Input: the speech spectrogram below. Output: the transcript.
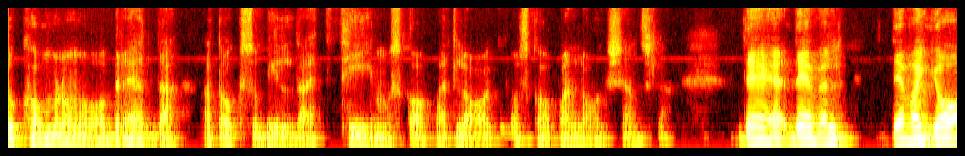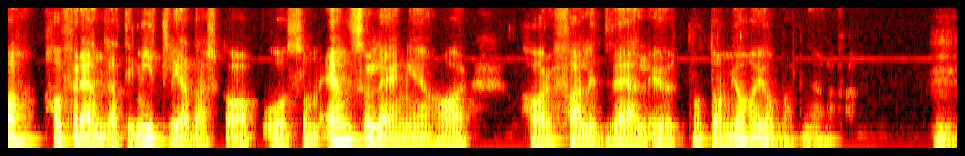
då kommer de att vara beredda att också bilda ett team och skapa ett lag och skapa en lagkänsla. Det, det är väl det är vad jag har förändrat i mitt ledarskap och som än så länge har, har fallit väl ut mot de jag har jobbat med. Mm.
